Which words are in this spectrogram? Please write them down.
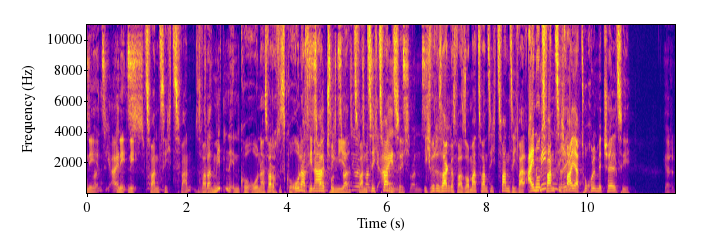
Nee, 2021? nee, nee, 2020. Das war doch 20 mitten in Corona. Das war doch das Corona-Finalturnier 2020 oder 2020. 2021? Ich würde sagen, das war Sommer 2020, weil 21 Mittendrin? war ja Tuchel mit Chelsea. Ja, dann,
